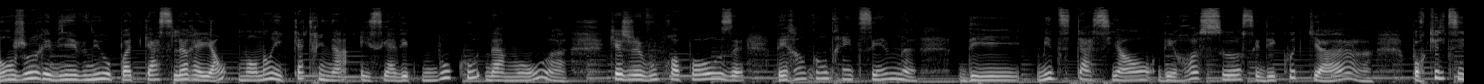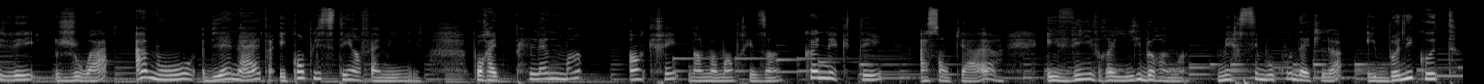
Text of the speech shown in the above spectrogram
Bonjour et bienvenue au podcast Le Rayon. Mon nom est Katrina et c'est avec beaucoup d'amour que je vous propose des rencontres intimes, des méditations, des ressources et des coups de cœur pour cultiver joie, amour, bien-être et complicité en famille, pour être pleinement ancré dans le moment présent, connecté à son cœur et vivre librement. Merci beaucoup d'être là et bonne écoute.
